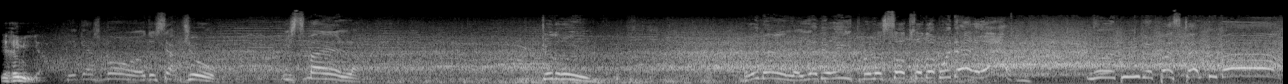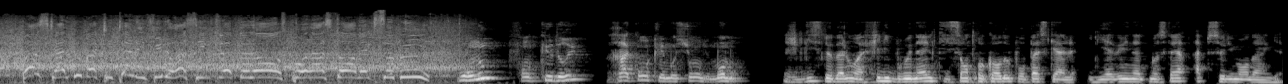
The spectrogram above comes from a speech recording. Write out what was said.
et Rémi Dégagement de Sergio, Ismaël, Quedru, Brunel, il y a du rythme, le centre de Brunel, ouais le but de Pascal Douma Pascal Douma qui qualifie le Racing Club de Lens pour l'instant avec ce but Pour nous, Franck Quedru raconte l'émotion du moment. Je glisse le ballon à Philippe Brunel qui centre au cordeau pour Pascal. Il y avait une atmosphère absolument dingue.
